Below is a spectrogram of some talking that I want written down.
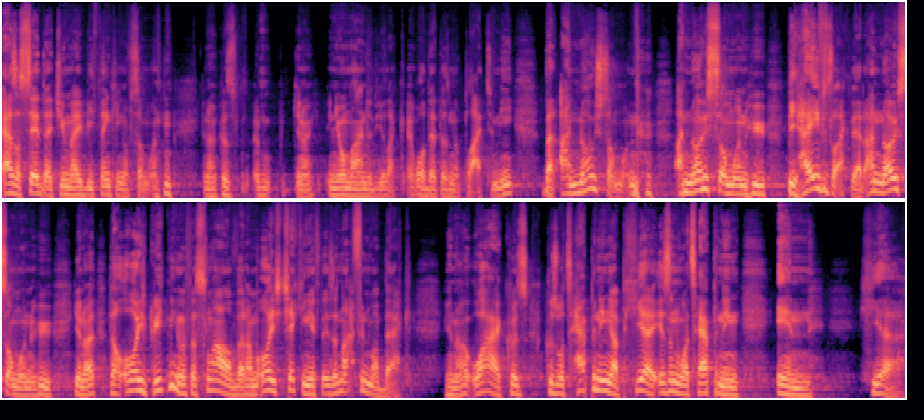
as I said that, you may be thinking of someone, you know, because, um, you know, in your mind, you're like, well, that doesn't apply to me. But I know someone, I know someone who behaves like that. I know someone who, you know, they'll always greet me with a smile, but I'm always checking if there's a knife in my back. You know, why? Because what's happening up here isn't what's happening in here.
